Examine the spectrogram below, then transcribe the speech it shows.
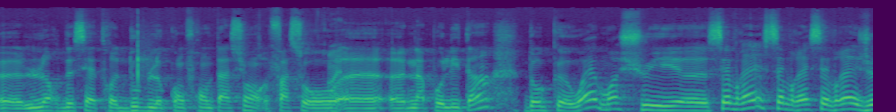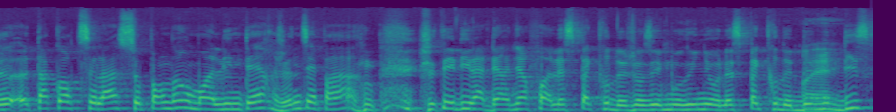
euh, lors de cette double confrontation face aux euh, euh, Napolitains. Donc, ouais, moi, je suis. c'est vrai, c'est vrai, c'est vrai. Je t'accorde cela. Cependant, moi, l'Inter, je ne sais pas. je t'ai dit la dernière fois, le spectre de José Mourinho, le spectre de 2010.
